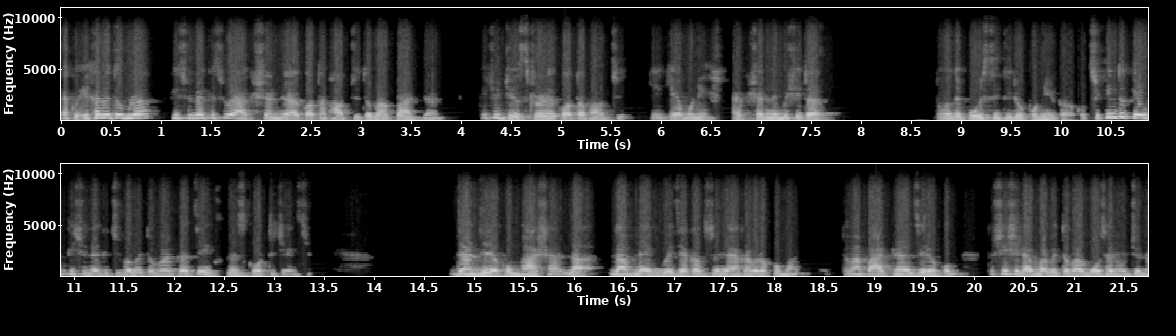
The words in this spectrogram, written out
দেখো, এখানে তোমরা কিছু না কিছু অ্যাকশন নেওয়ার কথা ভাবছি তোমার পার্টনার কিছু জেস্টারের কথা ভাবছি। কে কেমন অ্যাকশন নেবে সেটা তোমাদের পরিস্থিতির উপর নির্ভর করছে। কিন্তু কেউ কিছু না কিছু ভাবে তোমার কাছে এক্সপ্রেস করতে চাইছে। যার যেরকম ভাষা লাভ ল্যাঙ্গুয়েজ এক একজনের এক এক রকম হয়, তোমার পার্টনার যেরকম, তো সে সেরকম ভাবে তোমার বোঝানোর জন্য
